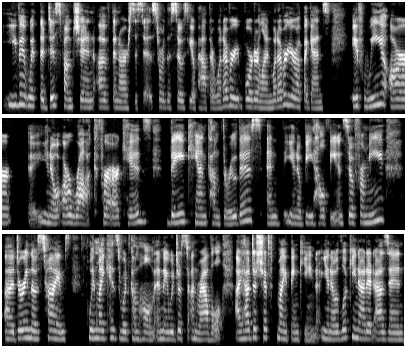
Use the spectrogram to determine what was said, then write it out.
even with the dysfunction of the narcissist or the sociopath or whatever borderline, whatever you're up against, if we are eh, you know our rock for our kids they can come through this and you know be healthy. And so for me uh, during those times when my kids would come home and they would just unravel i had to shift my thinking you know looking at it as in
